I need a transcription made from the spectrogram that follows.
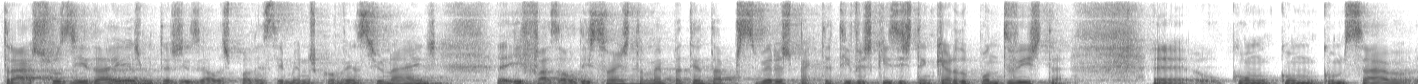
traz suas ideias, muitas vezes elas podem ser menos convencionais, eh, e faz audições também para tentar perceber as expectativas que existem, quer do ponto de vista, eh, como, como, como sabe,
